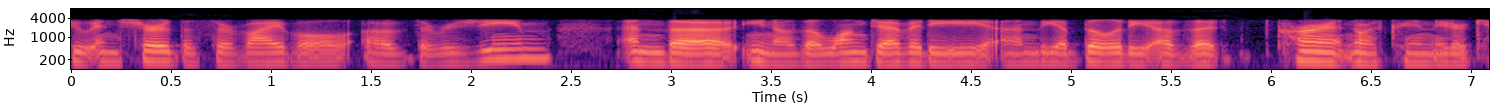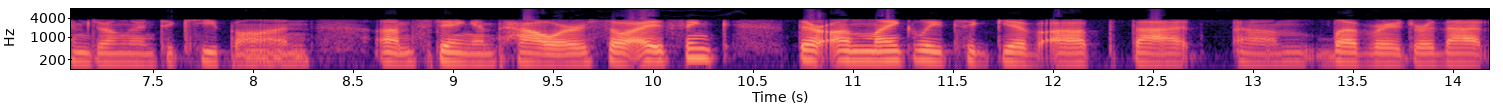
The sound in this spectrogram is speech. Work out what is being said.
to ensure the survival of the regime and the you know the longevity and the ability of the current North Korean leader Kim Jong Un to keep on um, staying in power. So I think they're unlikely to give up that um, leverage or that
